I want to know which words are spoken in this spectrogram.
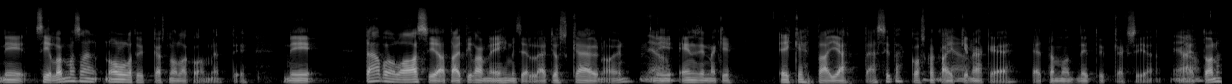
niin silloin mä sain nolla tykkäys, nolla kommenttia. Niin tämä voi olla asia tai tilanne ihmiselle, että jos käy noin, Joo. niin ensinnäkin ei kehtaa jättää sitä, koska kaikki Joo. näkee, että monta niitä tykkäyksiä näitä on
